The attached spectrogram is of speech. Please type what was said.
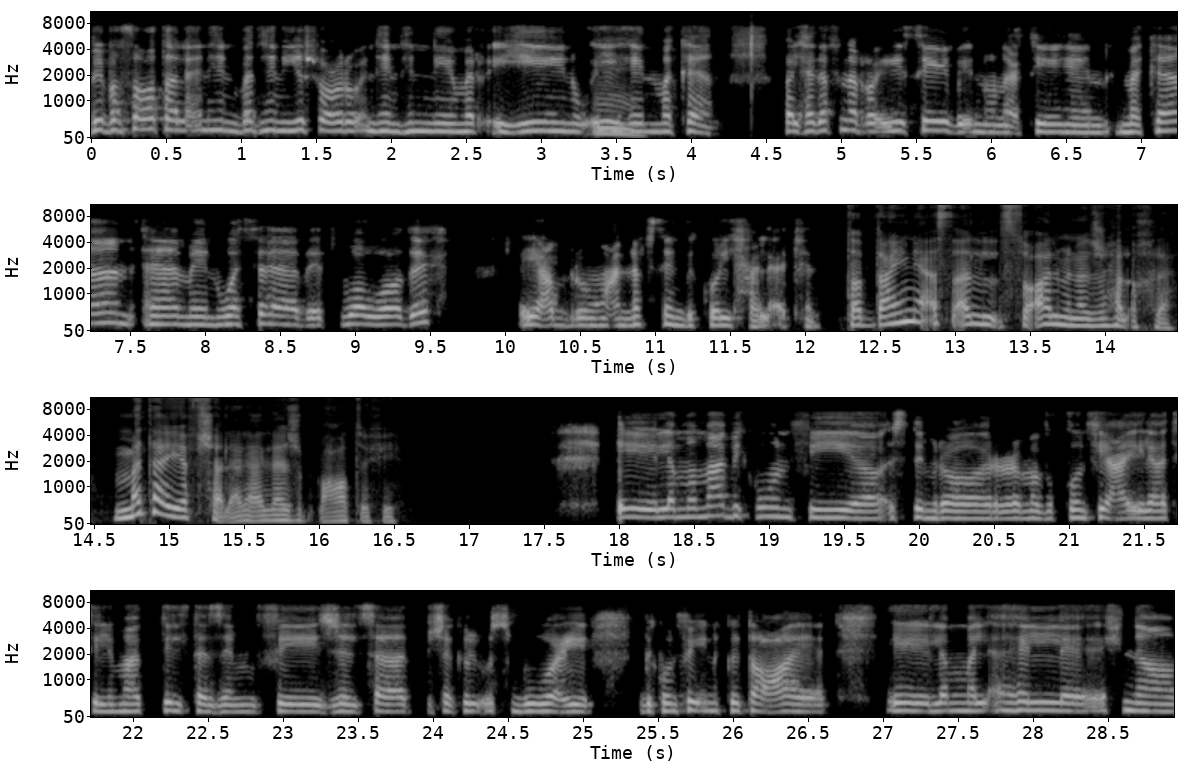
ببساطة لأنهن بدهن يشعروا أنهن هن مرئيين وإلهن مكان. فالهدفنا الرئيسي بأنه نعطيهن مكان آمن وثابت وواضح يعبروا عن نفسهم بكل حلقتهم طب دعيني أسأل سؤال من الجهة الأخرى. متى يفشل العلاج العاطفي؟ إيه لما ما بيكون في استمرار لما بيكون في عائلات اللي ما بتلتزم في جلسات بشكل أسبوعي بيكون في انقطاعات إيه لما الأهل إحنا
